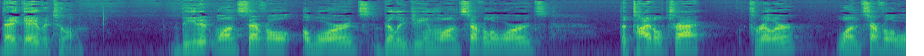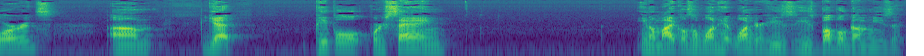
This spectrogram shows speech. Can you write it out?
they gave it to him. Beat It won several awards. Billie Jean won several awards. The title track, Thriller, won several awards. Um, yet people were saying, you know, Michael's a one hit wonder. He's, he's bubblegum music.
